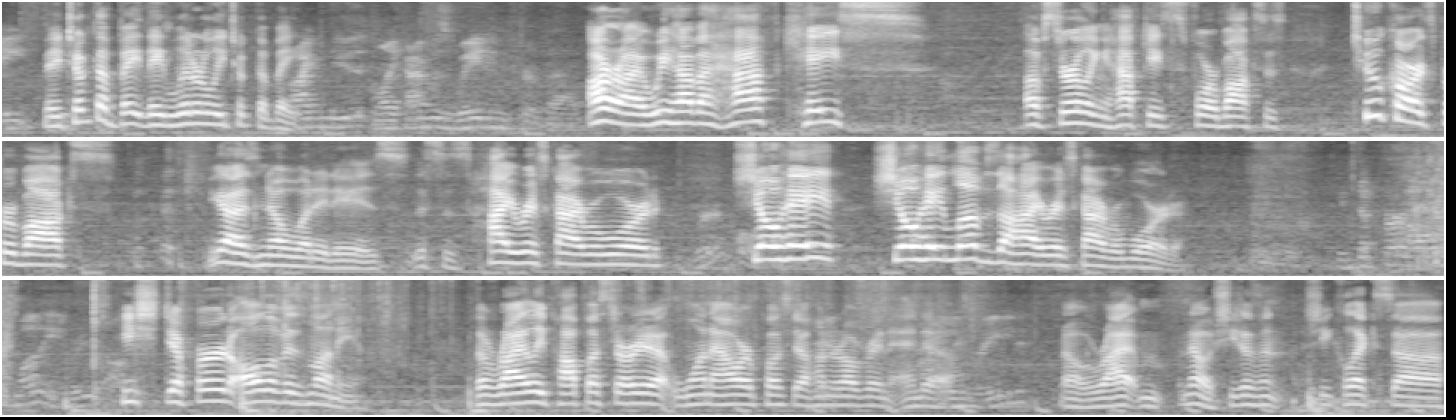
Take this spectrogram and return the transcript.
bait. They took the bait. They literally took the bait. I knew, like, I was waiting for that. All right, we have a half case of Sterling. Half case is four boxes, two cards per box. You guys know what it is. This is high risk, high reward. Shohei, Shohei loves the high risk, high reward. He deferred all his money. What are you talking He deferred all of his money. The Riley Papa started at one hour, posted a hundred over and ended. Reed? no, right? no, she doesn't. She collects uh,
